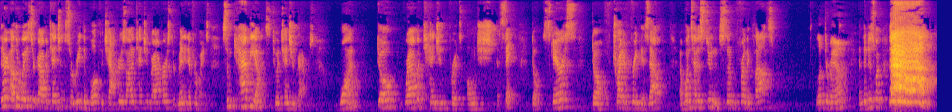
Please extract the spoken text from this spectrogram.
there are other ways to grab attention. So read the book, the chapters on attention grabbers. There are many different ways. Some caveats to attention grabbers. One, don't grab attention for its own sake. Don't scare us. Don't try to freak us out. I once had a student stood in front of the class looked around, and then just went, ah!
